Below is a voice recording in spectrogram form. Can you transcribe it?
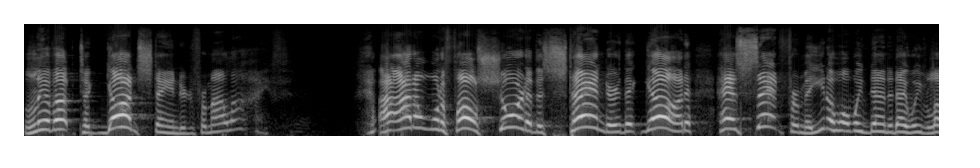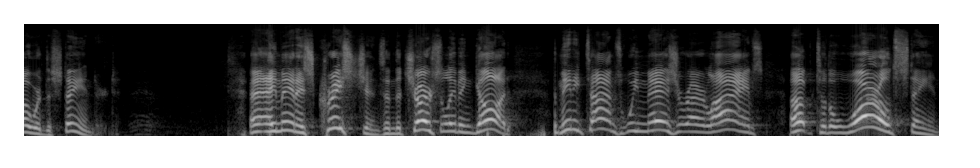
live up to God's standard for my life. I don't want to fall short of the standard that God has set for me. You know what we've done today? We've lowered the standard. Amen. As Christians and the church living God, many times we measure our lives up to the world standard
